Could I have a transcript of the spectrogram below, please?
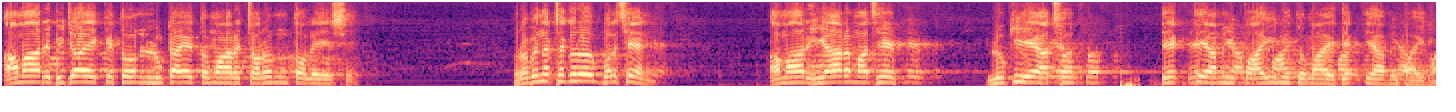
আমার বিজয় কেতন লুটায় তোমার চরণ তলে এসে। রবীন্দ্রনাথ ঠাকুরও বলেছেন, আমার হিয়ার মাঝে লুকিয়ে আছো দেখতে আমি পাইনি তোমায়, দেখতে আমি পাইনি।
